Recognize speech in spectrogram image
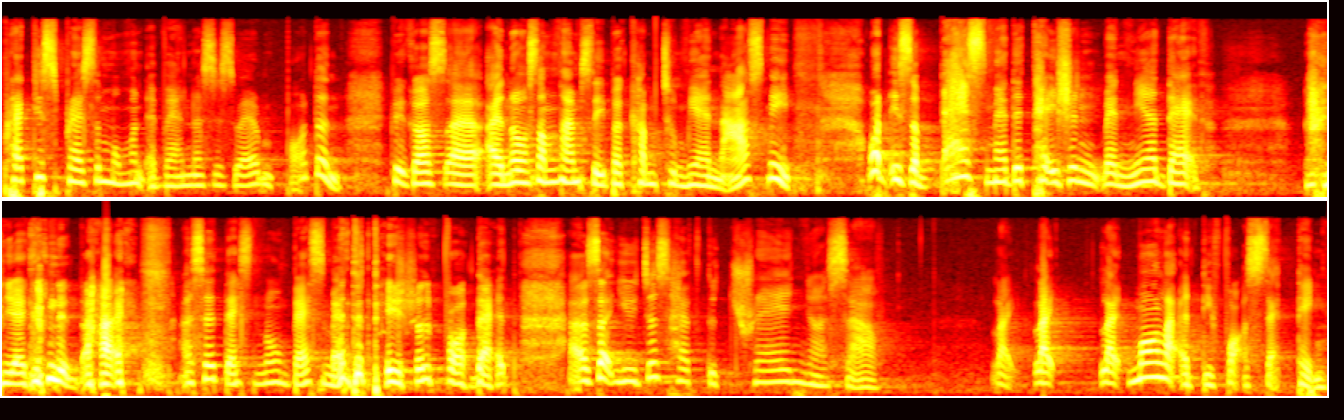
practice present moment awareness is very important because uh, I know sometimes people come to me and ask me, what is the best meditation when near death? You're going to die. I said, there's no best meditation for that. I said, you just have to train yourself. Like, like, like more like a default setting.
